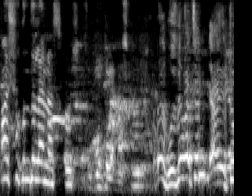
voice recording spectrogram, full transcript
আমার শকুন্তলা নস্কর। শকুন্তলা নস্কর। বুঝতে পারছেন একটু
